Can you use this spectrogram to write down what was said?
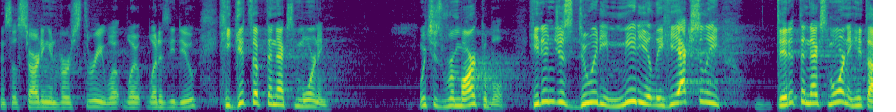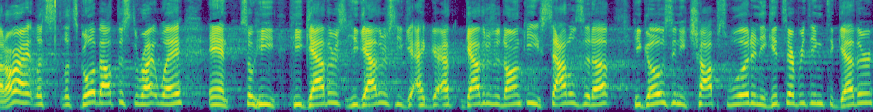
And so, starting in verse 3, what, what, what does he do? He gets up the next morning, which is remarkable. He didn't just do it immediately, he actually did it the next morning. He thought, all right, let's, let's go about this the right way. And so he, he gathers, he gathers, he gathers a donkey, he saddles it up, he goes and he chops wood and he gets everything together.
